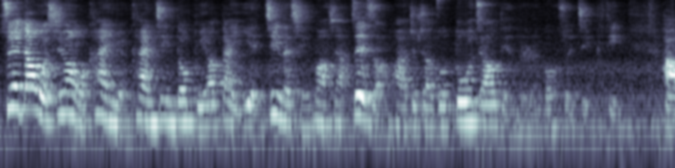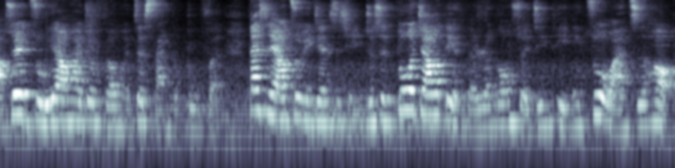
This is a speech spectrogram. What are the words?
所以当我希望我看远看近都不要戴眼镜的情况下，这种话就叫做多焦点的人工水晶体。好，所以主要的话就分为这三个部分，但是你要注意一件事情，就是多焦点的人工水晶体，你做完之后，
